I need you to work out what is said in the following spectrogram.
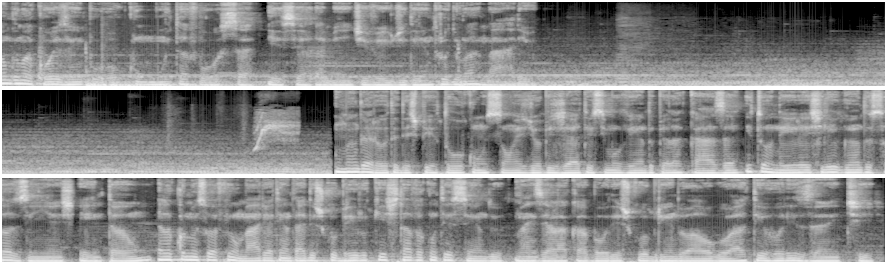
Alguma coisa empurrou com muita força e certamente veio de dentro do armário. Uma garota despertou com sons de objetos se movendo pela casa e torneiras ligando sozinhas. Então, ela começou a filmar e a tentar descobrir o que estava acontecendo, mas ela acabou descobrindo algo aterrorizante.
